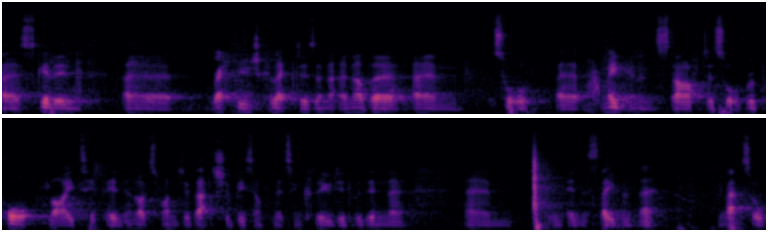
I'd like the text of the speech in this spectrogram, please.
uh, skilling uh, refuge collectors and, and other um, sort of uh, maintenance staff to sort of report fly tipping, and I just wondered if that should be something that's included within the um, in, in the statement there. And that's all.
